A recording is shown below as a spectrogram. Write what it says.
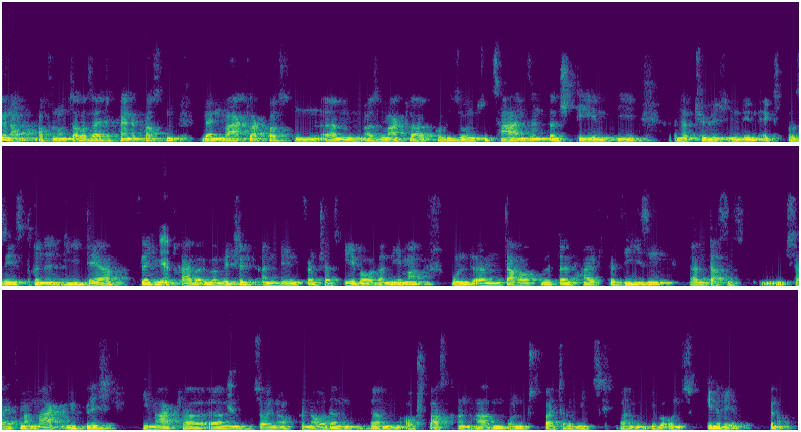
Genau, auch von unserer Seite keine Kosten. Wenn Maklerkosten, ähm, also Maklerprovisionen zu zahlen sind, dann stehen die natürlich in den Exposés drinne, die der Flächenbetreiber ja. übermittelt an den Franchisegeber oder Nehmer. Und ähm, darauf wird dann halt verwiesen. Ähm, das ist, ich sage jetzt mal, marktüblich. Die Makler ähm, ja. sollen auch genau dann ähm, auch Spaß dran haben und weitere Leads ähm, über uns generieren. Genau.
